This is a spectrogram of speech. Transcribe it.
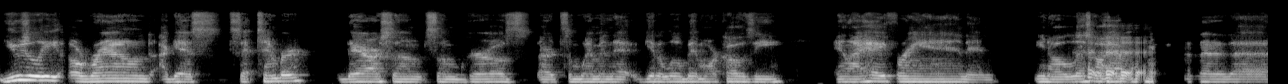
usually around I guess September. There are some some girls or some women that get a little bit more cozy and like, hey friend, and you know, let's go have. da, da, da.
